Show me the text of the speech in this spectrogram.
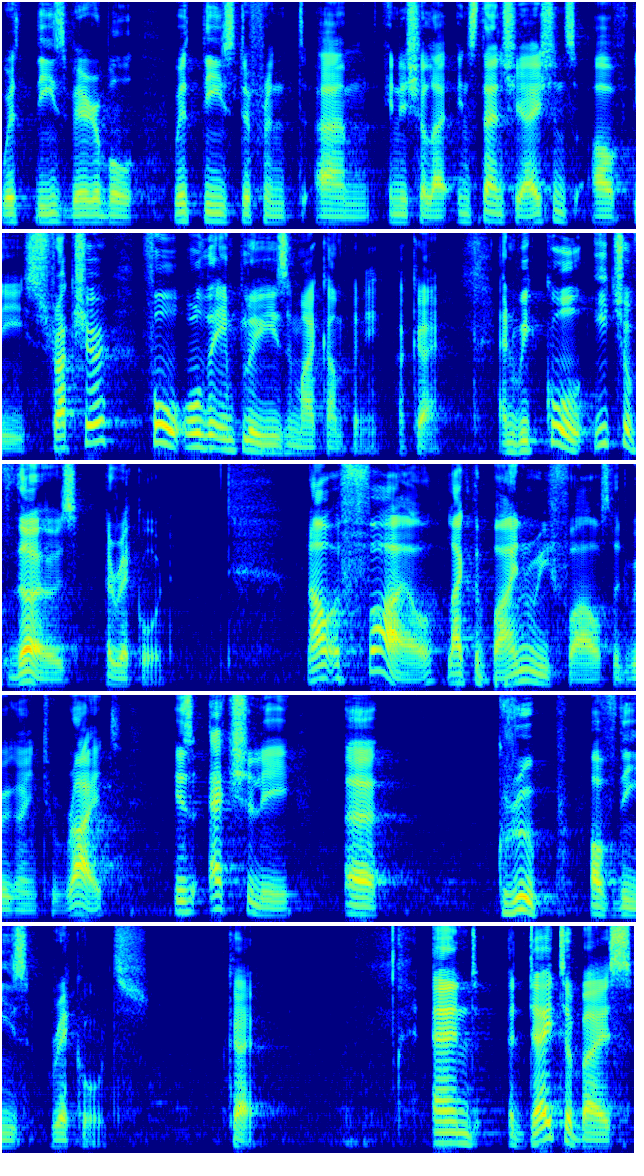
with these variable, with these different um, initial instantiations of the structure for all the employees in my company. Okay. And we call each of those a record. Now, a file, like the binary files that we're going to write, is actually a group of these records. Okay. And a database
